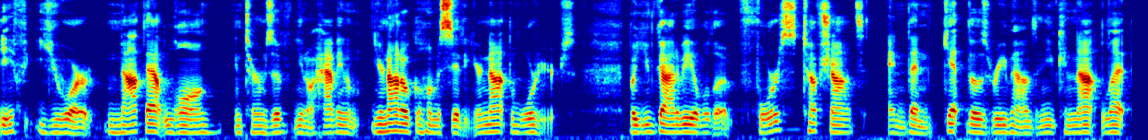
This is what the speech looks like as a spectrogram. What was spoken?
if you are not that long in terms of you know having, you're not Oklahoma City, you're not the Warriors, but you've got to be able to force tough shots and then get those rebounds. And you cannot let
